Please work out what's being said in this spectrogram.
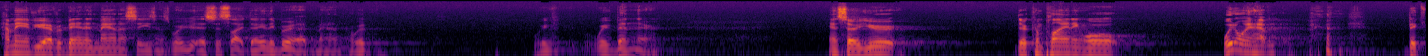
how many of you ever been in manna seasons where it's just like daily bread, man? we we've, we've been there. And so you're, they're complaining, well, we don't have, big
